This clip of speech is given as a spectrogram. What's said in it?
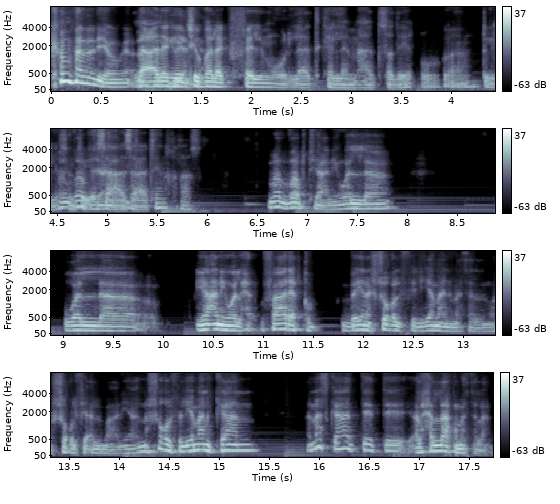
كمل اليوم يعني. لا عادك تشوف يعني. لك فيلم ولا تكلم حد صديق وتجلس انت يعني. ساعتين خلاص بالضبط يعني ولا ولا يعني والفارق بين الشغل في اليمن مثلا والشغل في ألمانيا انه الشغل في اليمن كان الناس كانت ت- ت- الحلاق مثلا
